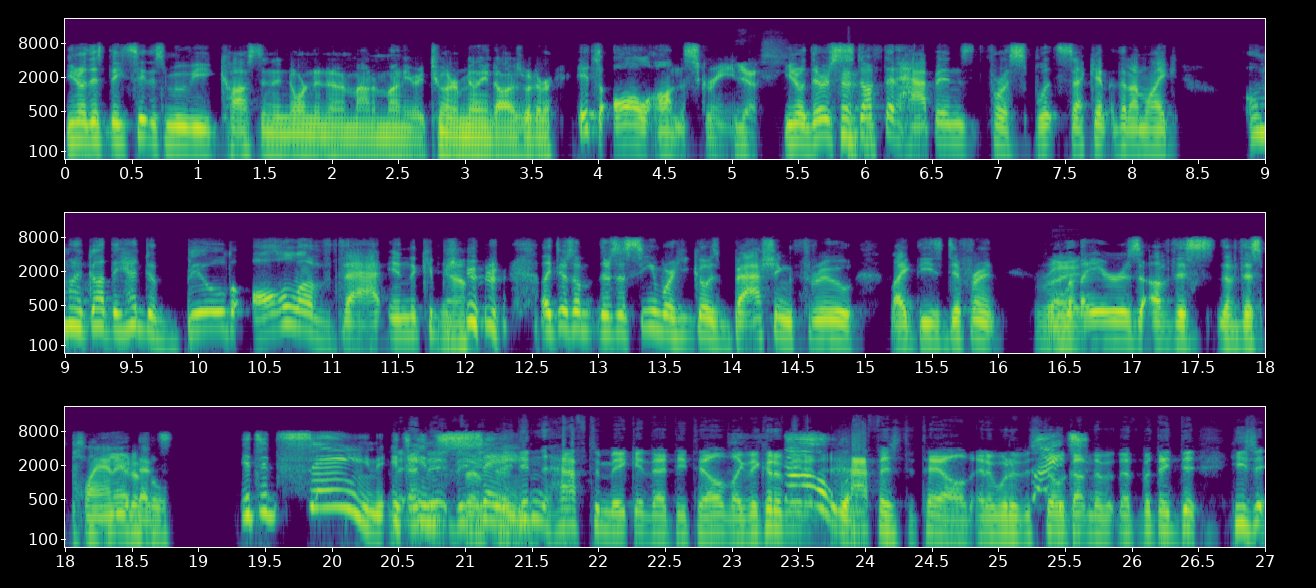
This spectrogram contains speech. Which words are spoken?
You know, this, they say this movie cost an inordinate amount of money, right? Two hundred million dollars, whatever. It's all on the screen. Yes. You know, there's stuff that happens for a split second that I'm like, oh my god, they had to build all of that in the Yeah. computer. like there's a there's a scene where he goes bashing through like these different right. layers of this of this planet. Beautiful. That's it's insane. It's they- they- insane. They, didn't have to make it that detailed. Like they could have made it half as detailed, and it would have still gotten the. That, but they did. He's a,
